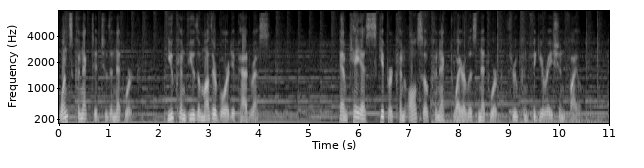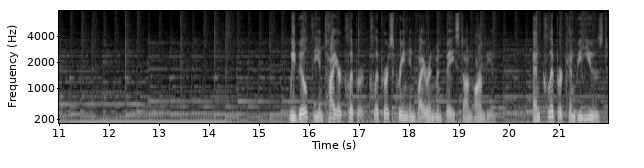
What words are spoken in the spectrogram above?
Once connected to the network, you can view the motherboard IP address. MKS SKIPR can also connect wireless network through configuration file. We built the entire Klipper Clipper screen environment based on Armbian. And Klipper can be used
